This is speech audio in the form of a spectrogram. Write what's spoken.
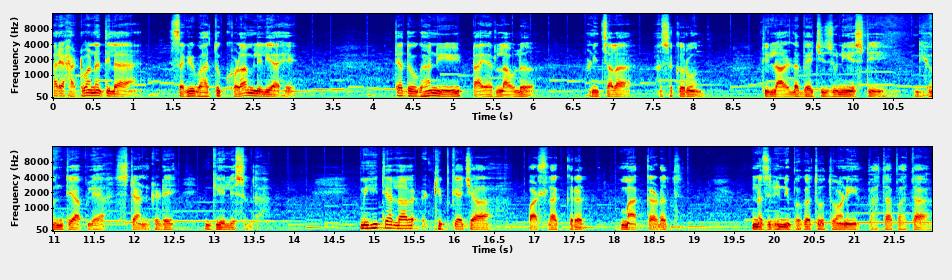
अरे हटवा ना तिला. सगळी वाहतूक खोळांबलेली आहे. त्या दोघांनी टायर लावलं आणि चला असं करून ती लाल डब्याची जुनी एस टी घेऊन ते आपल्या स्टँडकडे गेले सुद्धा. मीही त्या लाल ठिपक्याच्या पाठलाग करत माग काढत. नजरेने बघत होतो आणि पाहता पाहता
